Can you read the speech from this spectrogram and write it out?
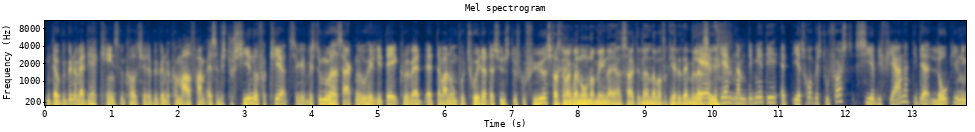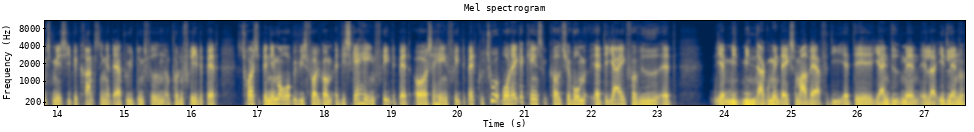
men der er jo begyndt at være det her cancel culture, der begynder at komme meget frem. Altså, hvis du siger noget forkert, så hvis du nu havde sagt noget uheldigt i dag, kunne det være, at der var nogen på Twitter, der synes, du skulle fyres. Der skal nok være nogen, der mener, at jeg har sagt et eller andet, der var forkert i dag, men lad os ja, se. Ja, nej, men det er mere det, at jeg tror, hvis du først siger, at vi fjerner de der lovgivningsmæssige begrænsninger, der er på ytringsfriheden og på den frie debat, så tror jeg, det bliver nemmere at overbevise folk om, at vi skal have en fri debat, og også have en fri debatkultur, hvor der ikke er cancel culture, hvor at jeg ikke får at vide, at ja, min, min argument er ikke så meget værd, fordi at øh, jeg er en hvid mand eller et eller andet.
